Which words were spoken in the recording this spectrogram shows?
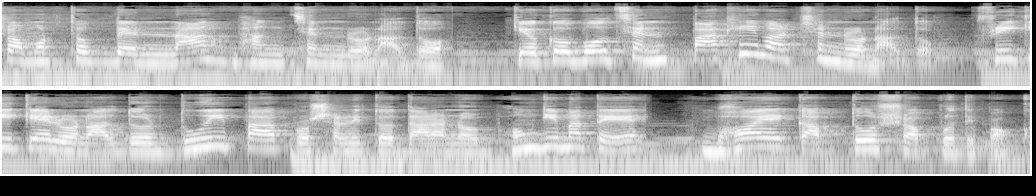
সমর্থকদের নাক ভাঙছেন রোনালদো। কেউ কেউ বলছেন পাখি মারছেন রোনালদো। ফ্রি কিকে রোনালদোর দুই পা প্রসারিত দাঁড়ানোর ভঙ্গিমাতে ভয়ে কাঁপত সব প্রতিপক্ষ।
